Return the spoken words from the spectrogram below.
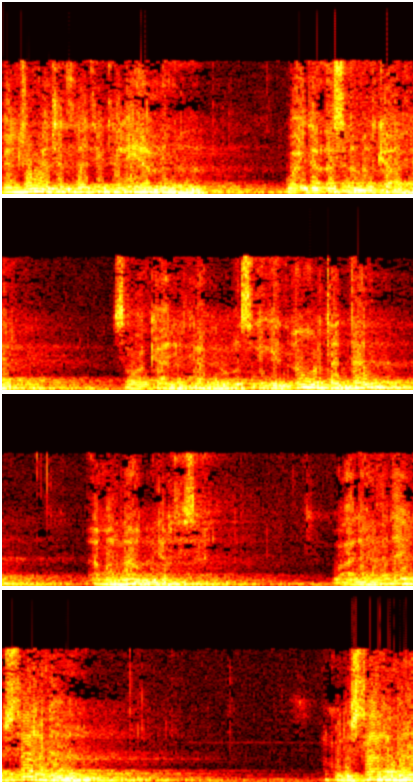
بالجملة التي تليها منها؟ وإذا أسلم الكافر سواء كان الكافر أصليا أو مرتدا أمرناه بالاغتسال. وعلى هذا يستغنى أقول استغنى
